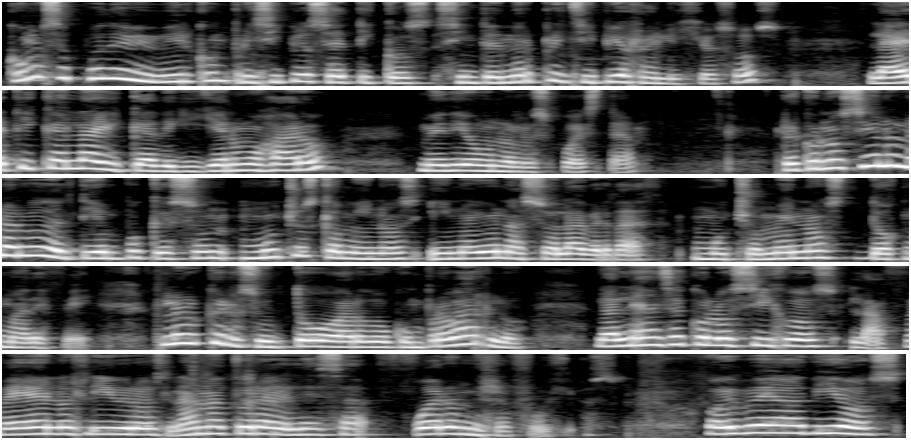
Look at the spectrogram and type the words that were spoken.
¿Cómo se puede vivir con principios éticos sin tener principios religiosos? La ética laica de Guillermo Aro me dio una respuesta. Reconocí a lo largo del tiempo que son muchos caminos y no hay una sola verdad, mucho menos dogma de fe. Claro que resultó arduo comprobarlo. La alianza con los hijos, la fe en los libros, la naturaleza fueron mis refugios. Hoy veo a Dios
